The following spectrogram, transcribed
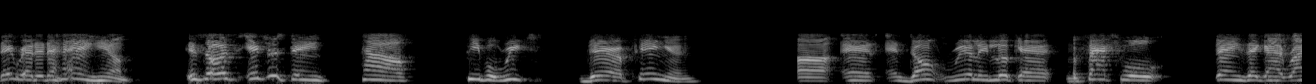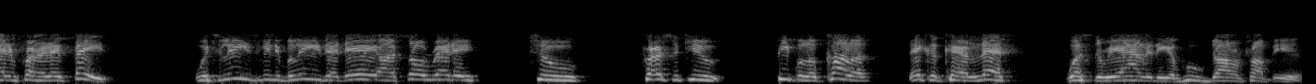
they ready to hang him. And so it's interesting how people reach their opinion uh, and and don't really look at the factual things they got right in front of their face, which leads me to believe that they are so ready to persecute people of color, they could care less what's the reality of who Donald Trump is.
